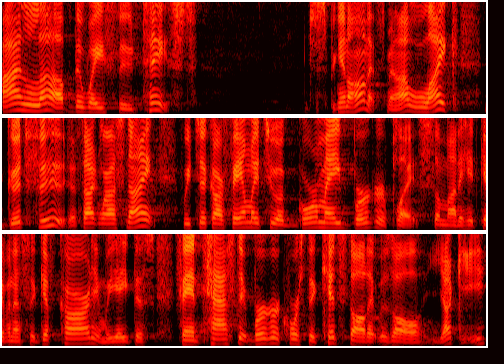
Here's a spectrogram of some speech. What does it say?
I love the way food tastes just being honest, man. I like good food. In fact, last night we took our family to a gourmet burger place. Somebody had given us a gift card, and we ate this fantastic burger. Of course, the kids thought it was all yucky.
